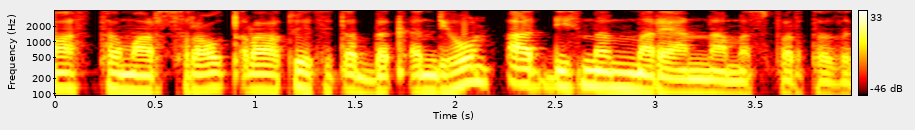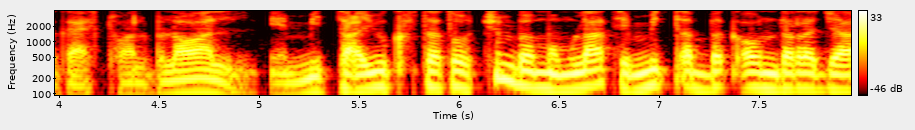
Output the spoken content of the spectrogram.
ማስተማር ስራው ጥራቱ የተጠበቀ እንዲሆን አዲስ መመሪያና መስፈር ተዘጋጅቷል ብለዋል። የሚታዩ ክፍተቶችን በመሙላት የሚጠበቀውን ደረጃና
